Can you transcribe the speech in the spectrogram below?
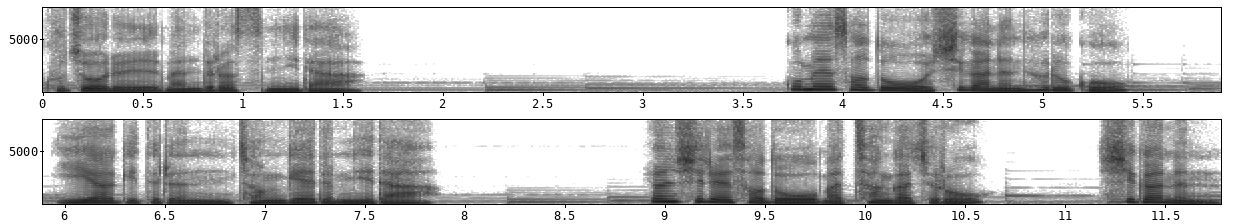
구조를 만들었습니다. 꿈에서도 시간은 흐르고 이야기들은 전개됩니다. 현실에서도 마찬가지로 시간은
